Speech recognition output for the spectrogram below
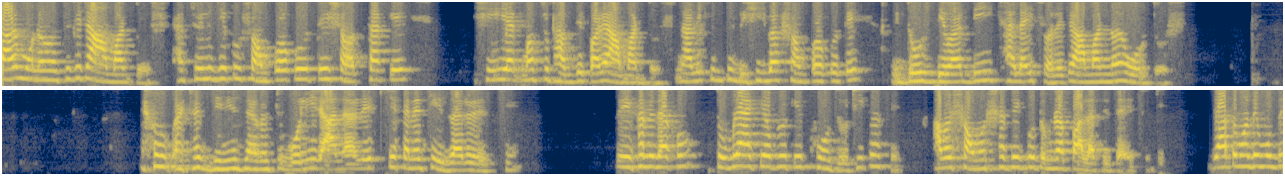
তার মনে হচ্ছে যে এটা আমার দোষ। অ্যাকচুয়ালি যে খুব সম্পর্কতে সৎ থাকে সেই একমাত্র ভাবতে পারে আমার দোষ। নালে কিন্তু বেশিরভাগ সম্পর্কতে দোষ দেওয়ার দিয়েই খেলাই চলে যে আমার নয়, ওর দোষ। একটা জিনিস দেখো, একটু বলি, রানার এসছে, এখানে চেজারও এসছে। তো এখানে দেখো, তোমরা একে অপরকে খোঁজো, ঠিক আছে? আবার সমস্যা থেকেও তোমরা পালাতে চাইছো, ঠিক। যা তোমাদের মধ্যে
